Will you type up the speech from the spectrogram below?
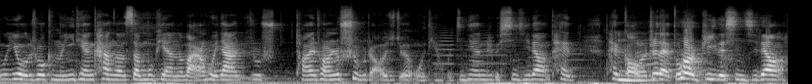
我有的时候可能一天看个三部片子，晚上回家就躺在床上就睡不着，就觉得我天，我今天这个信息量太太高了，这得多少 G 的信息量啊，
